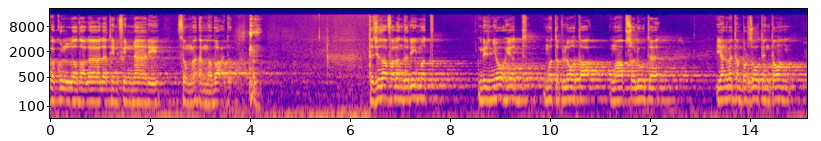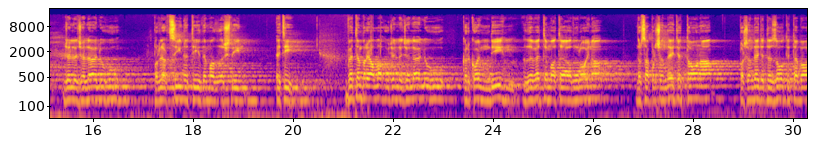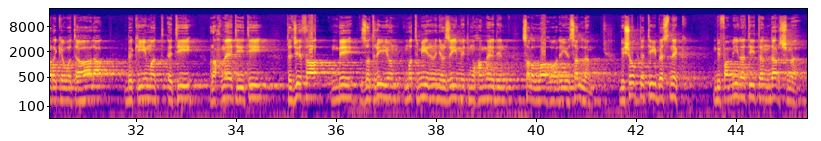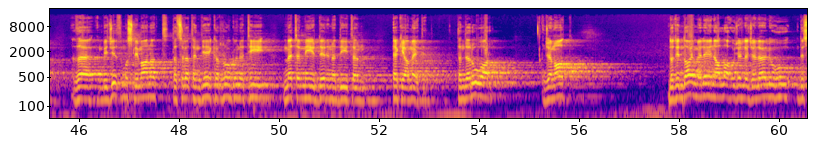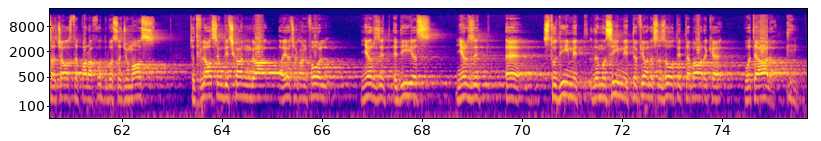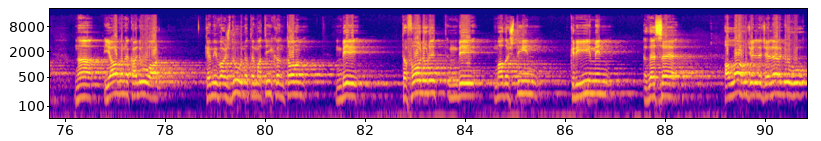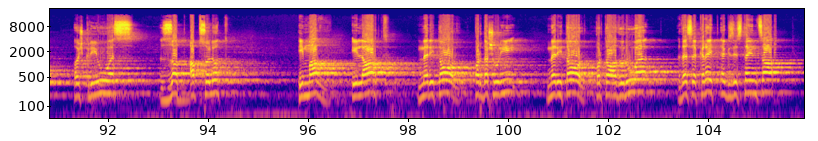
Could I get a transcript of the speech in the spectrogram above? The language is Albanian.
Wa kullu dalalatin fi an-nar thumma amma ba'du. Të gjitha falënderimet, mirënjohjet më të plota, më absolute janë vetëm për Zotin ton, Xhelle Xhelaluhu, për lartësinë e tij dhe madhështinë e tij. Vetëm prej Allahu Xhelle Xhelaluhu kërkojmë ndihmë dhe vetëm atë adhurojna, ndërsa përshëndetjet tona Përshëndetjet e Zotit tebareke ve teala, bekimet e tij, rahmeti i tij, të gjitha mbi zotëriun më të mirin e njerëzimit Muhammedin sallallahu alejhi ve sellem mbi shokët e tij besnik mbi familjen e tij të ndershme dhe mbi gjithë muslimanët të cilët e ndjekin rrugën e tij me të mirë deri në ditën e kiametit të nderuar xhemat Do t'i ndajmë me lejen e Allahut Xhelle Xhelaluhu disa çaste para hutbes së xhumasë që të flasim diçka nga ajo që kanë fol njerëzit e dijes, njerëzit e studimit dhe mësimit të fjalës së Zotit tebareke ve teala. Në javën e kaluar kemi vazhdu në tematikën tonë mbi të folurit, mbi madhështinë, krijimin dhe se Allahu Xhelle Xhelaluhu është krijues Zot absolut i madh i lart meritor për dashuri meritor për të adhurue dhe se krejt ekzistenca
